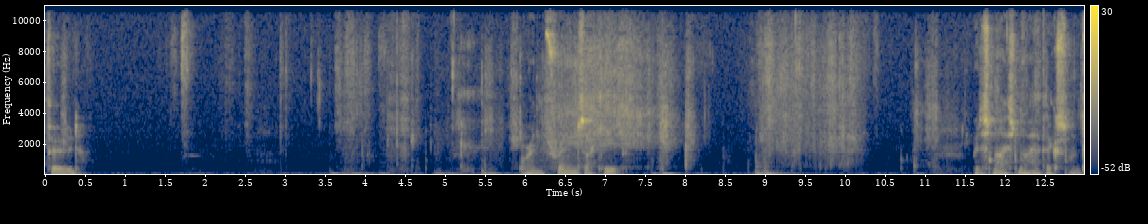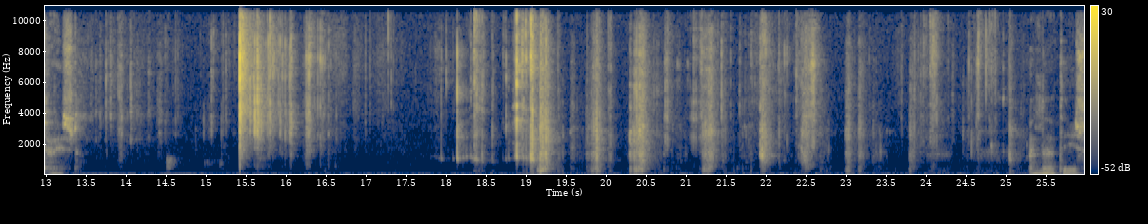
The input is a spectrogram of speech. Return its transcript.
food? Or in the friends I keep? But it's nice to know I have excellent taste. I love these.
